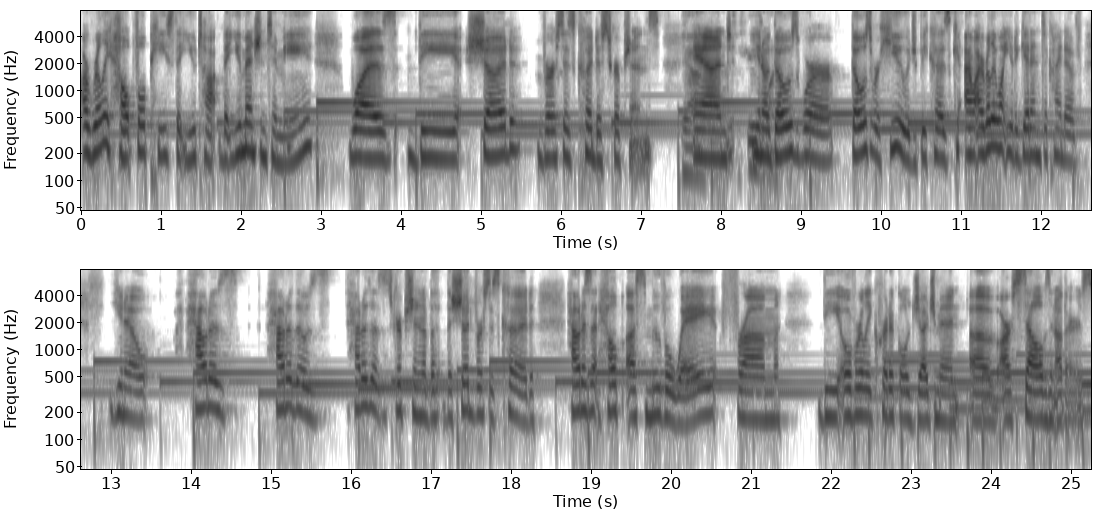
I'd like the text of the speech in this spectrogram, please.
a really helpful piece that you taught that you mentioned to me was the should versus could descriptions. Yeah, and you know one. those were those were huge because I really want you to get into kind of you know how does how do those how does that description of the, the should versus could how does that help us move away from the overly critical judgment of ourselves and others?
